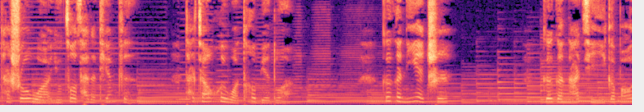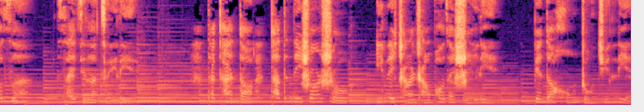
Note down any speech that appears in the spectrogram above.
他说我有做菜的天分，他教会我特别多。”哥哥你也吃。哥哥拿起一个包子，塞进了嘴里。他看到他的那双手，因为常常泡在水里，变得红肿皲裂。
